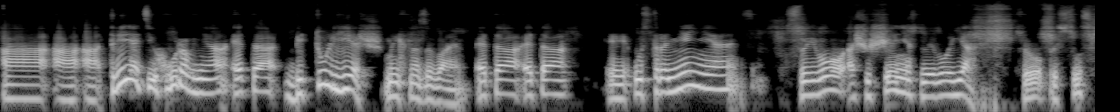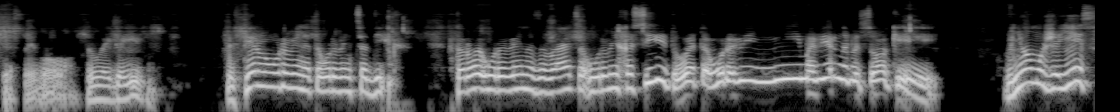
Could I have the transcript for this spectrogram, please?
А, а, а три этих уровня – это битуль еш, мы их называем. Это, это Э, устранение своего ощущения, своего я, своего присутствия, своего, своего эгоизма. То есть первый уровень это уровень цадик. Второй уровень называется уровень хасид. Это уровень неимоверно высокий. В нем уже есть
